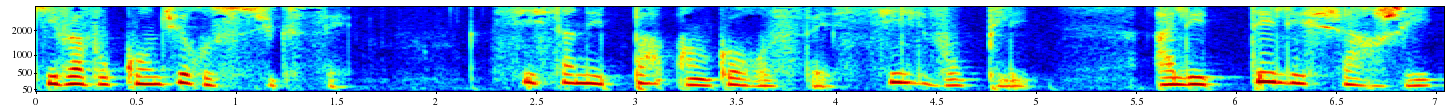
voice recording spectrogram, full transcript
qui va vous conduire au succès. Si ça n'est pas encore fait, s'il vous plaît, allez télécharger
